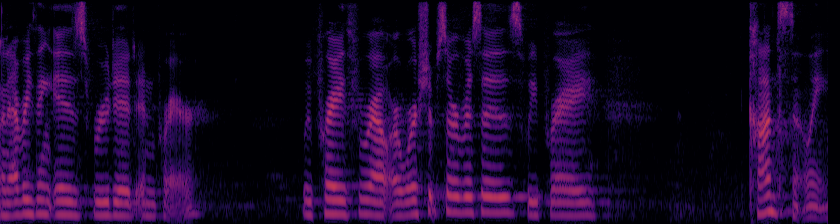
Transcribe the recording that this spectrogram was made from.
And everything is rooted in prayer. We pray throughout our worship services, we pray constantly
